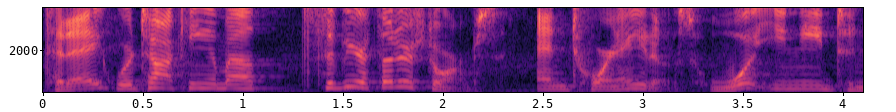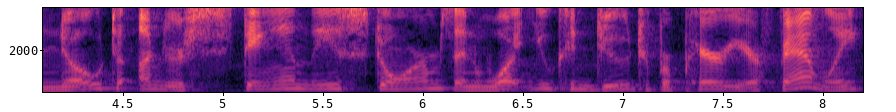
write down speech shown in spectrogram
Today, we're talking about severe thunderstorms and tornadoes, what you need to know to understand these storms, and what you can do to prepare your family.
